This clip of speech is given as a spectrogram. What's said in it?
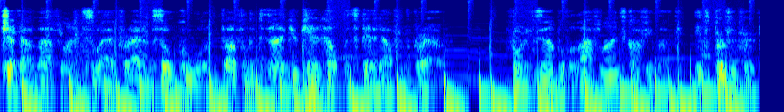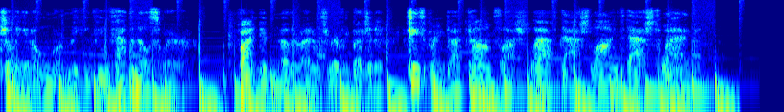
Check out Laugh Lines swag for items so cool and thoughtfully designed you can't help but stand out from the crowd. For example, the Laugh Lines coffee mug. It's perfect for chilling at home or making things happen elsewhere. Find it and other items for every budget at teespring.com slash laugh dash lines dash swag.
